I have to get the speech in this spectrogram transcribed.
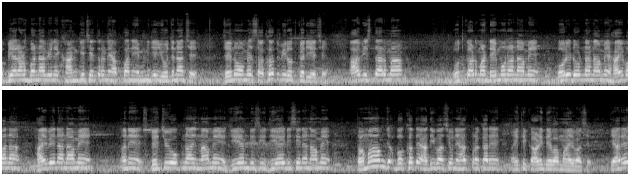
અભયારણ્ય બનાવીને ખાનગી ક્ષેત્રને આપવાની એમની જે યોજના છે, જેનો અમે સખત વિરોધ કરીએ છીએ. આ વિસ્તારમાં ભૂતકાળમાં ડેમોના નામે કોરિડોરના નામે, હાઈવાના, હાઈવેના નામે અને સ્ટેચ્યુ ઓફના નામે, જીએમડીસી, જીઆઈડીસીના નામે તમામ વખતે આદિવાસીઓને આ જ પ્રકારે અહીંથી કાઢી દેવામાં આવ્યા છે. ત્યારે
